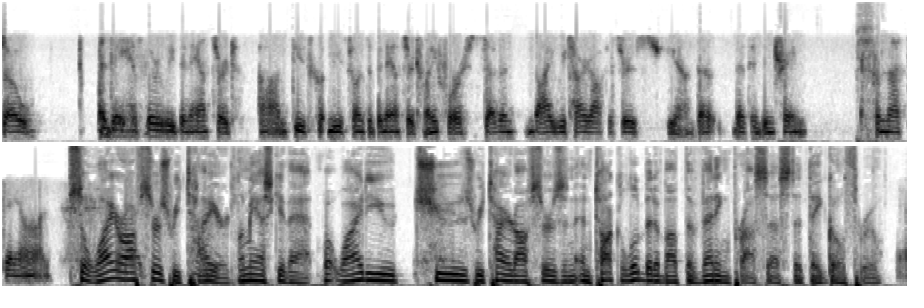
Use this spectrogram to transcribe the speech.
So they have literally been answered. Um, these these ones have been answered 24 seven by retired officers, you know, that that have been trained from that day on. So why are officers retired? Let me ask you that. But why do you choose retired officers and, and talk a little bit about the vetting process that they go through? Yeah.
